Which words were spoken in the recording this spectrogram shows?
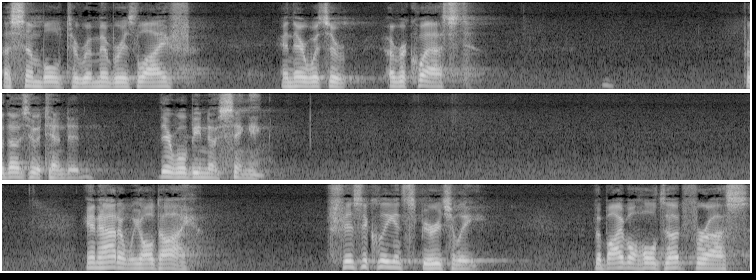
assembled to remember his life, and there was a, a request for those who attended there will be no singing. In Adam, we all die, physically and spiritually. The Bible holds up for us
